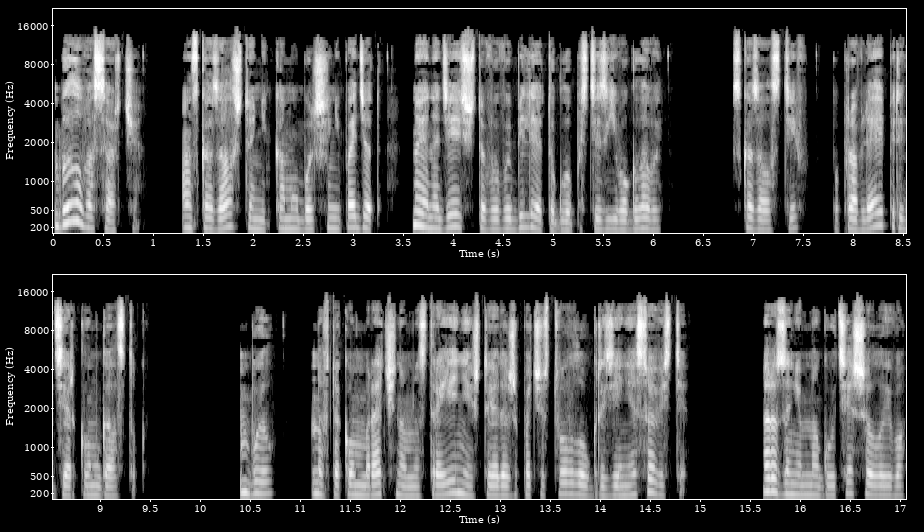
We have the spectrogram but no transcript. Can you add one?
«Был у вас Арчи?» Он сказал, что никому больше не пойдет, но я надеюсь, что вы выбили эту глупость из его головы», — сказал Стив, поправляя перед зеркалом галстук. «Был, но в таком мрачном настроении, что я даже почувствовала угрызение совести. Роза немного утешила его,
